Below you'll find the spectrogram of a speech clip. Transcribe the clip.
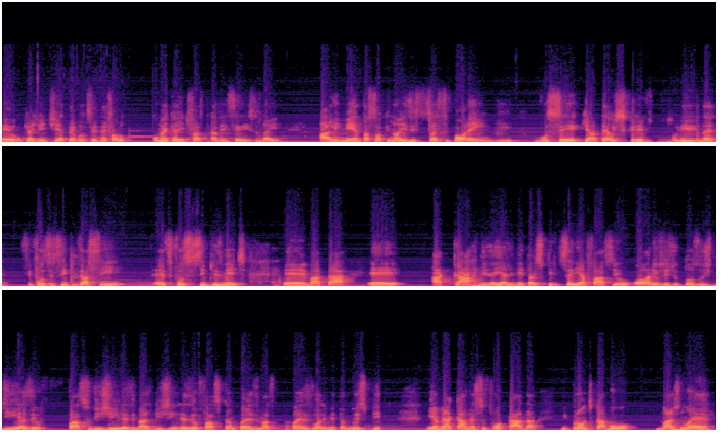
é, o que a gente até você né, falou, como é que a gente faz para vencer isso daí? Alimenta, só que não existe só esse porém de você que até eu escrevo no livro, né? Se fosse simples assim, é, se fosse simplesmente é, matar é, a carne né, e alimentar o espírito, seria fácil. Eu oro, eu jejuo todos os dias, eu faço vigílias e mais vigílias, eu faço campanhas e mais campanhas, vou alimentando meu espírito, e a minha carne é sufocada e pronto, acabou. Mas não é.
